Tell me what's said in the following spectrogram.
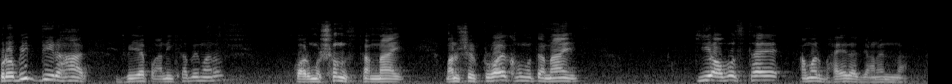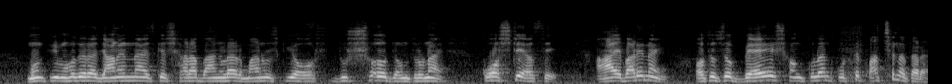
প্রবৃদ্ধির হার, ধুয়ে পানি খাবে মানুষ, কর্মসংস্থান নাই, মানুষের ক্রয় ক্ষমতা নাই। কি অবস্থায় আমার ভাইয়েরা জানেন না। মন্ত্রী মহোদয়রা জানেন না, আজকে সারা বাংলার মানুষ কি দুঃসহ যন্ত্রণায় কষ্টে আছে। আয় বাড়ে নাই, অথচ ব্যয়ে সংকুলন করতে পারছে না তারা।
